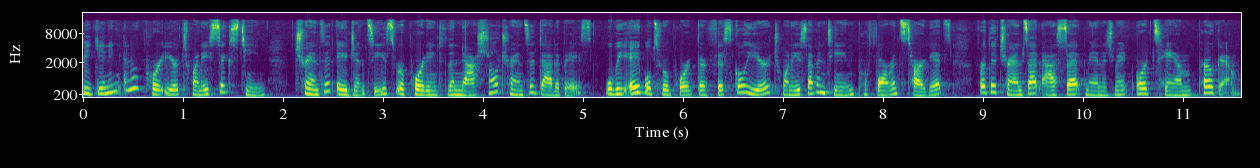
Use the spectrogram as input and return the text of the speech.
Beginning in report year 2016, transit agencies reporting to the National Transit Database will be able to report their fiscal year 2017 performance targets for the Transit Asset Management or TAM program.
